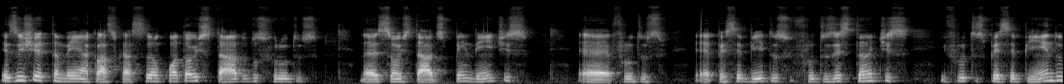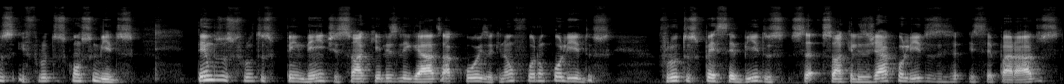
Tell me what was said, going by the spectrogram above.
Existe também a classificação quanto ao estado dos frutos. Né? São estados pendentes, é, frutos é, percebidos, frutos estantes e frutos percepiendos e frutos consumidos. Temos os frutos pendentes, são aqueles ligados à coisa que não foram colhidos. Frutos percebidos são aqueles já colhidos e separados.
